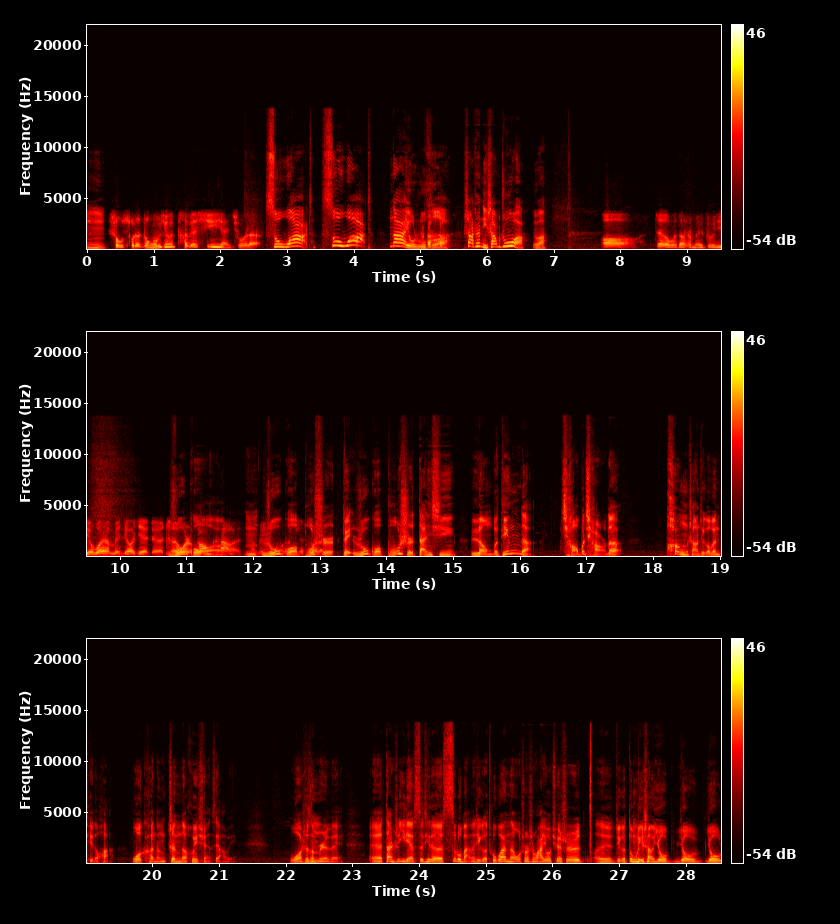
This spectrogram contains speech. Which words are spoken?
嗯手触的中控屏特别吸引眼球的。，so what？so what？那又如何？刹车你刹不住啊，对吧？哦，这个我倒是没注意，我也没了解这个车，如果。嗯如果不是对，如果不是担心冷不丁的、巧不巧的碰上这个问题的话，我可能真的会选 CRV，我是这么认为。呃，但是 1.4T 的思路版的这个途观呢，我说实话又确实，呃，这个动力上又又又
